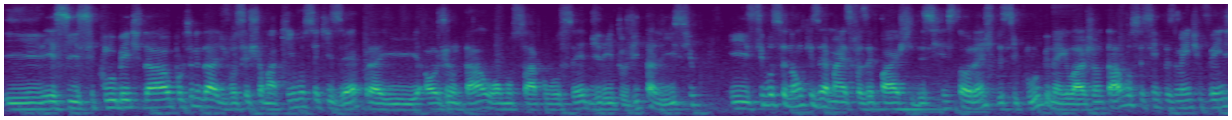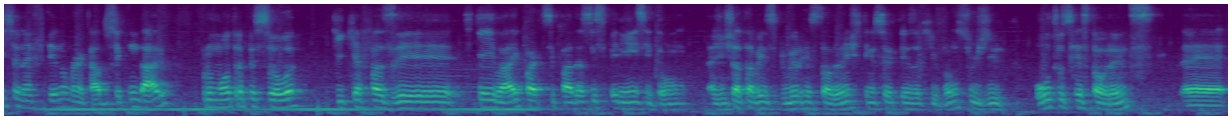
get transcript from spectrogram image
E esse, esse clube aí te dá a oportunidade de você chamar quem você quiser para ir ao jantar ou almoçar com você, direito vitalício. E se você não quiser mais fazer parte desse restaurante, desse clube, né, ir lá jantar, você simplesmente vende seu NFT no mercado secundário para uma outra pessoa que quer fazer, que quer ir lá e participar dessa experiência. Então, a gente já está vendo esse primeiro restaurante, tenho certeza que vão surgir outros restaurantes é,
